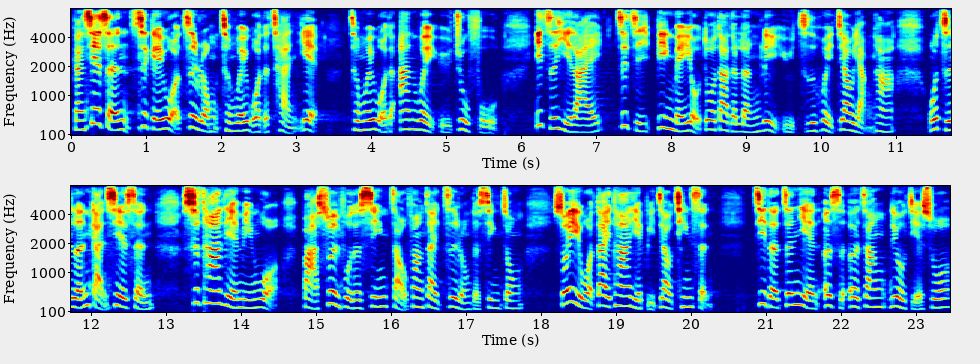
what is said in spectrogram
感谢神赐给我自荣，成为我的产业，成为我的安慰与祝福。一直以来，自己并没有多大的能力与智慧教养他，我只能感谢神，是他怜悯我，把顺服的心早放在自荣的心中，所以我待他也比较轻省。记得箴言二十二章六节说：“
